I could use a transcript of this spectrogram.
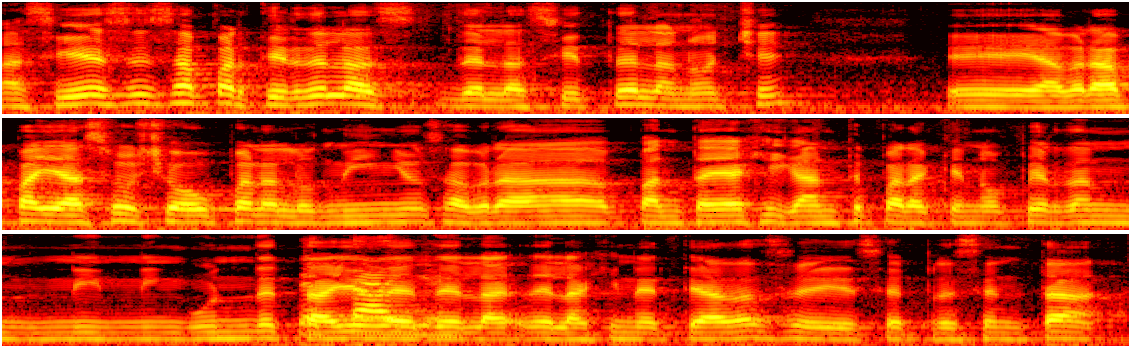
Así es, es a partir de las, de las 7 de la noche. Eh, habrá payaso show para los niños, habrá pantalla gigante para que no pierdan ni, ningún detalle, De, la, de, la, jineteada. Se, se, presenta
